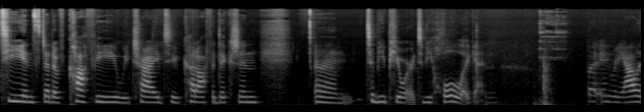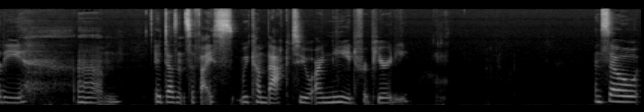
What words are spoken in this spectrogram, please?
tea instead of coffee, we try to cut off addiction um, to be pure, to be whole again. But in reality, um, it doesn't suffice. We come back to our need for purity. And so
